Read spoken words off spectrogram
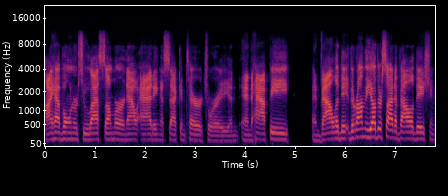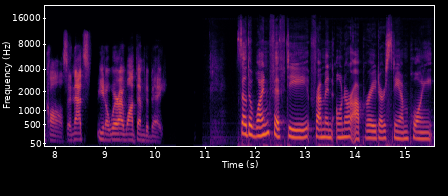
i have owners who last summer are now adding a second territory and and happy and validate they're on the other side of validation calls and that's you know where i want them to be so the 150 from an owner operator standpoint,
